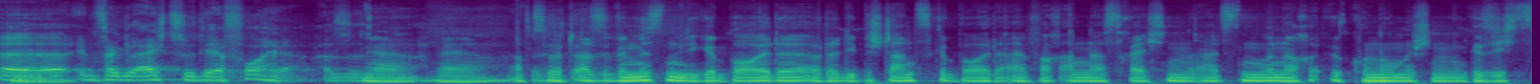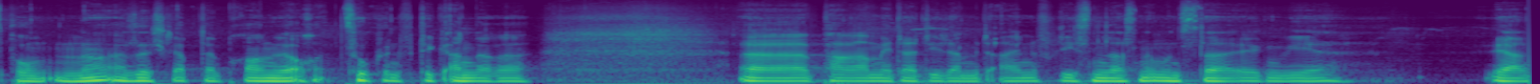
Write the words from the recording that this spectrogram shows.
äh, im Vergleich zu der vorher. Also, ja, ja, ja, absolut. Also wir müssen die Gebäude oder die Bestandsgebäude einfach anders rechnen als nur nach ökonomischen Gesichtspunkten. Ne? Also ich glaube, da brauchen wir auch zukünftig andere äh, Parameter, die damit einfließen lassen, um uns da irgendwie, ja,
